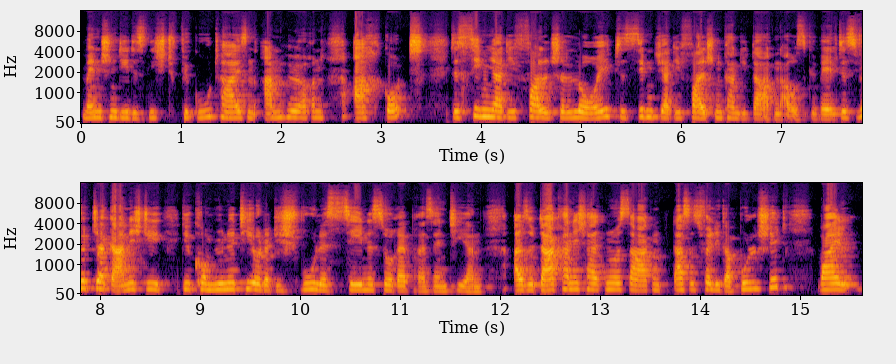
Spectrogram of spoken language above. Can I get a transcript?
Menschen, die das nicht für gut heißen, anhören. Ach Gott, das sind ja die falschen Leute, das sind ja die falschen Kandidaten ausgewählt. Das wird ja gar nicht die, die Community oder die schwule Szene so repräsentieren. Also da kann ich halt nur sagen, das ist völliger Bullshit, weil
